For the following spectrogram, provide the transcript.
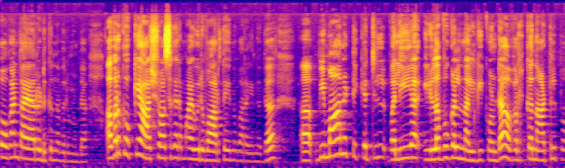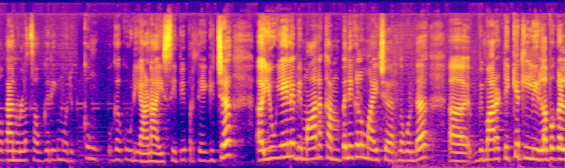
പോകാൻ തയ്യാറെടുക്കുന്നവരുമുണ്ട്. അവർക്കൊക്കെ ആശ്വാസകരമായ ഒരു വാർത്ത എന്ന് പറയുന്നത് വിമാന ടിക്കറ്റിൽ വലിയ ഇളവുകൾ നൽകിക്കൊണ്ട് അവർക്ക് നാട്ടിൽ പോകാനുള്ള സൗകര്യം ഒരുക്കുക കൂടിയാണ് ഐ സി പി. പ്രത്യേകിച്ച് യു എയിലെ വിമാന കമ്പനികളുമായി ചേർന്നുകൊണ്ട് വിമാന ടിക്കറ്റിൽ ഇളവുകൾ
